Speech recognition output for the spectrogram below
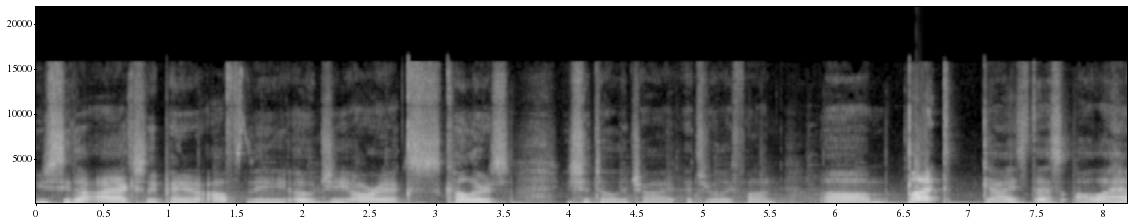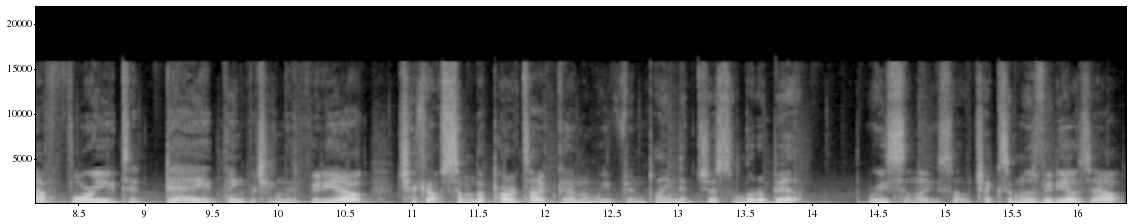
You see that I actually painted it off the OG RX colors. You should totally try it. It's really fun. Um, but guys, that's all I have for you today. Thank you for checking this video out. Check out some of the prototype gun. We've been playing it just a little bit recently. So check some of those videos out.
